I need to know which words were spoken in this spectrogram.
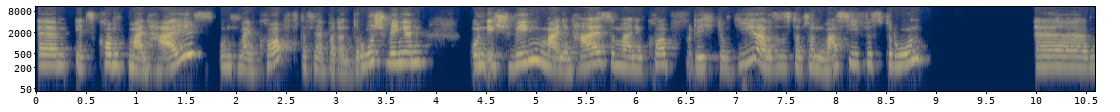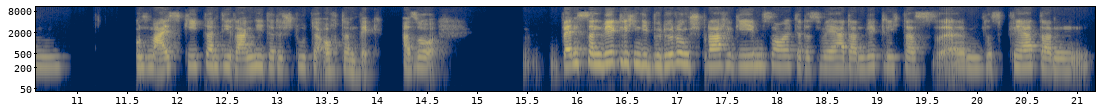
ähm, jetzt kommt mein Hals und mein Kopf, das nennt man dann Drohschwingen, und ich schwinge meinen Hals und meinen Kopf Richtung dir. Also das ist dann so ein massives Drohen. Ähm, und meist geht dann die rangniedere Stute auch dann weg. Also wenn es dann wirklich in die Berührungssprache geben sollte, das wäre dann wirklich, dass ähm, das Pferd dann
